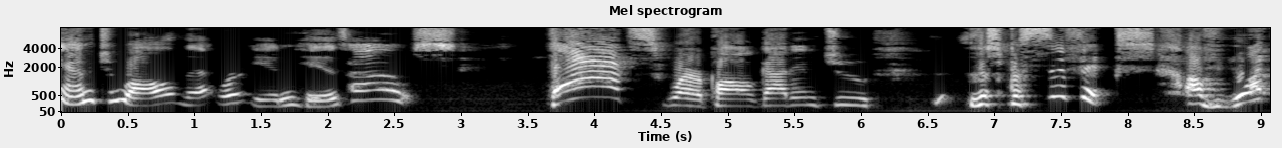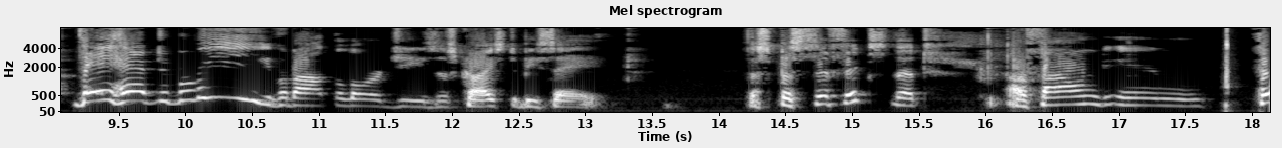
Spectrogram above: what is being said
and to all that were in his house. That's where Paul got into the specifics of what they had to believe about the Lord Jesus Christ to be saved. The specifics that are found in 1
